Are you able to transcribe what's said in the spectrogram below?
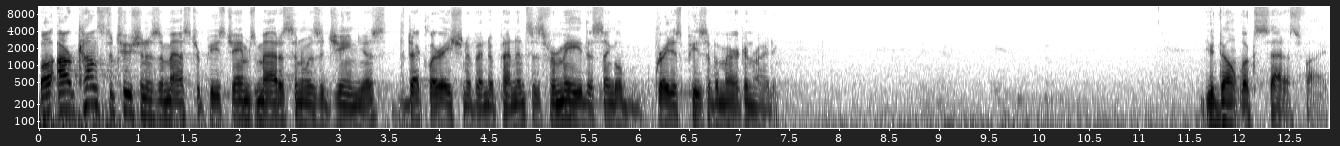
Well, our Constitution is a masterpiece. James Madison was a genius. The Declaration of Independence is, for me, the single greatest piece of American writing. You don't look satisfied.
